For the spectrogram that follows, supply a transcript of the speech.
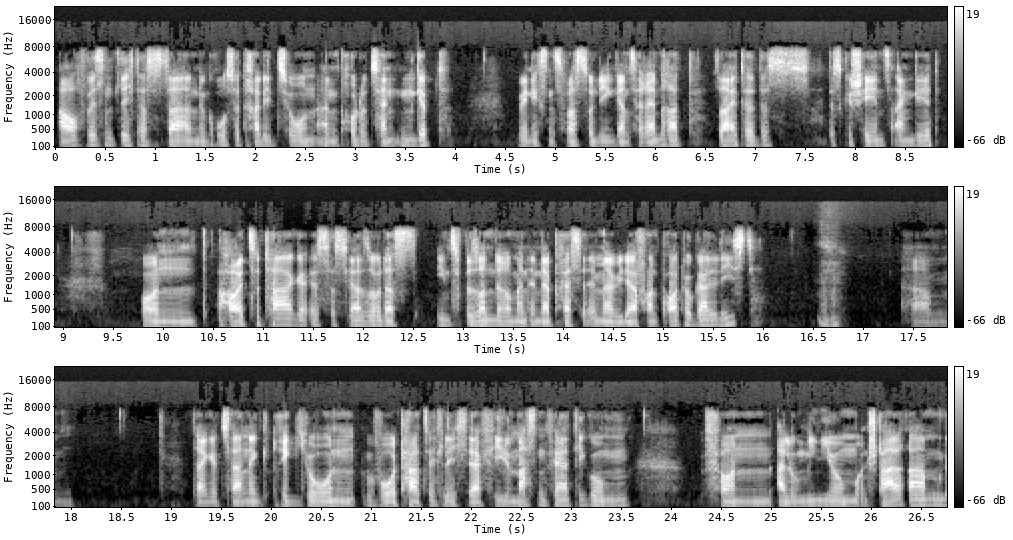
Auch wissentlich, dass es da eine große Tradition an Produzenten gibt, wenigstens was so die ganze Rennradseite des, des Geschehens angeht. Und heutzutage ist es ja so, dass insbesondere man in der Presse immer wieder von Portugal liest. Mhm. Ähm, da gibt es ja eine Region, wo tatsächlich sehr viel Massenfertigung von Aluminium- und Stahlrahmen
